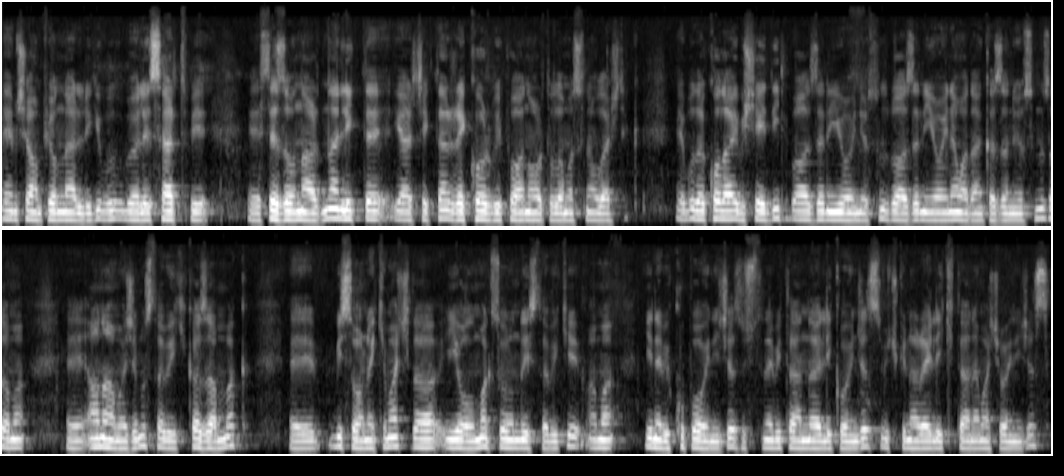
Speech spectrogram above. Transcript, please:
Hem Şampiyonlar Ligi bu böyle sert bir e, sezonun ardından ligde gerçekten rekor bir puan ortalamasına ulaştık. E, bu da kolay bir şey değil. Bazen iyi oynuyorsunuz, bazen iyi oynamadan kazanıyorsunuz ama e, ana amacımız tabii ki kazanmak. E, bir sonraki maç daha iyi olmak zorundayız tabii ki ama yine bir kupa oynayacağız. Üstüne bir tane daha lig oynayacağız. Üç gün arayla iki tane maç oynayacağız.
